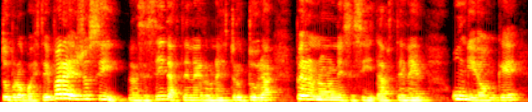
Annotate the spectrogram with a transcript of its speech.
tu propuesta. Y para ello sí, necesitas tener una estructura, pero no necesitas tener un guion que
